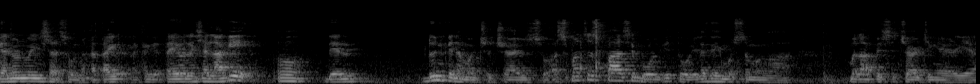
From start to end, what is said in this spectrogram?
ganun mo yun siya. So, nakatayo, nakatayo lang siya lagi. Oh. Then, doon ka na mag-charge. So, as much as possible, ito, ilagay mo sa mga malapit sa charging area.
